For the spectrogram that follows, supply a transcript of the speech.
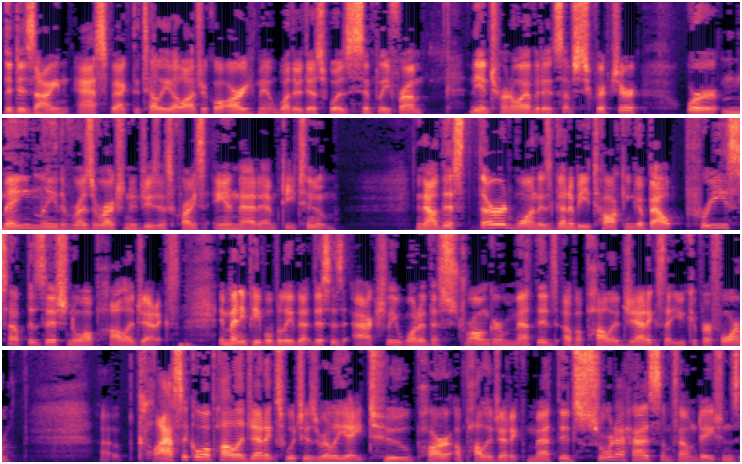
the design aspect, the teleological argument, whether this was simply from the internal evidence of Scripture, or mainly the resurrection of Jesus Christ and that empty tomb. Now, this third one is going to be talking about presuppositional apologetics. And many people believe that this is actually one of the stronger methods of apologetics that you could perform. Uh, classical apologetics, which is really a two part apologetic method, sort of has some foundations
